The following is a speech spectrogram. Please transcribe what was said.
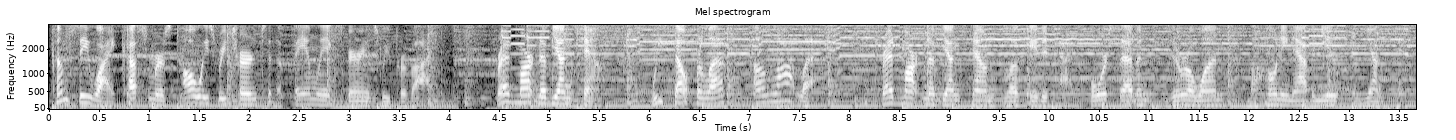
come see why customers always return to the family experience we provide. Fred Martin of Youngstown. We sell for less, a lot less. Fred Martin of Youngstown is located at 4701 Mahoning Avenue in Youngstown.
